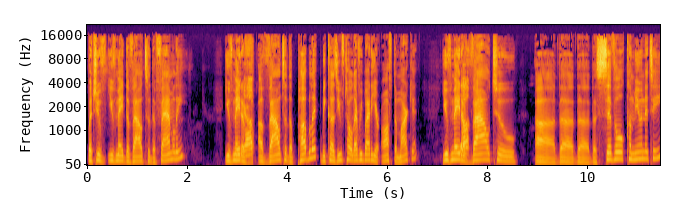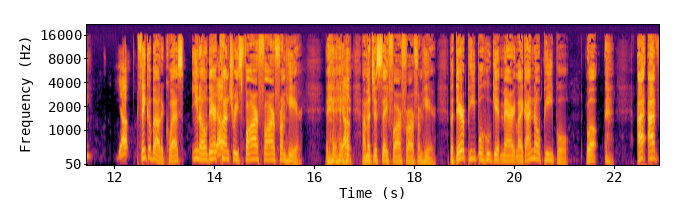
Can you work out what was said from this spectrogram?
but you've you've made the vow to the family, you've made a, Yep. a vow to the public because you've told everybody you're off the market, you've made a vow to uh, the the the civil community. Yep. Think about it, Quest. You know, there are Yep. countries far, far from here. Yep. I'm gonna just say far, far from here. But there are people who get married. Like I know people. Well, I, I've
